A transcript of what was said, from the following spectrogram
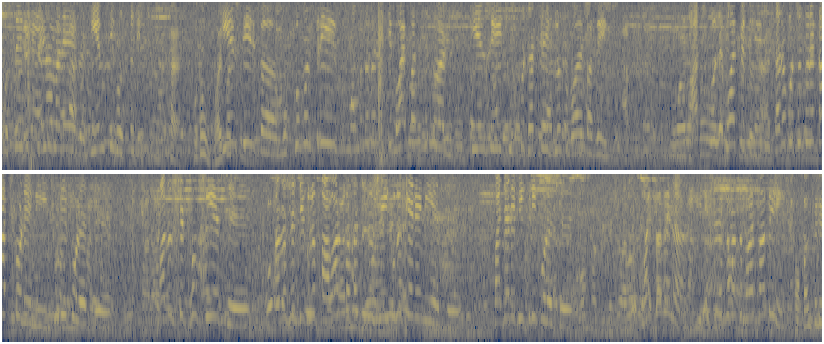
বসতে দিচ্ছে না মানে টিএমসি বসতে দিচ্ছে না। হ্যাঁ কোথাও ভয় পাচ্ছে। টিএমসির মুখ্যমন্ত্রী মমতা ব্যানার্জি ভয় পাচ্ছে তো আর টিএমসি ছুটকো ছাটকা এগুলো তো ভয় পাবেই। কাজ করলে ভয় পেত না। তেরো বছর ধরে কাজ করেনি চুরি করেছে মানুষকে ঠকিয়েছে মানুষের যেগুলো পাওয়ার কথা ছিল সেইগুলো কেড়ে নিয়েছে। বাজারে বিক্রি করেছে। ভয় পাবে না? ইলেকশনের সময় তো ভয় পাবেই। সকাল থেকে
